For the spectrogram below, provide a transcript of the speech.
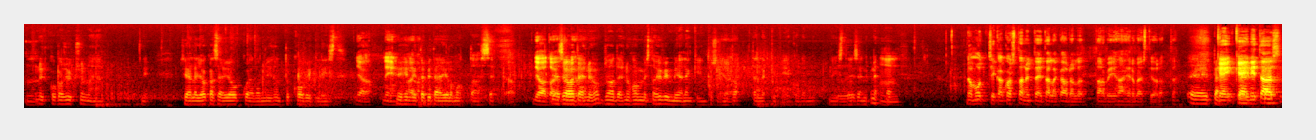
Mm. nyt koko syksyn ajan, niin siellä jokaisen joukkueella on niin sanottu covid-list. joo, niin, Niihin aivan. niitä pitää ilmoittaa se. Joo, joo toi Ja se on, tehnyt, se on tehnyt hommista hyvin mielenkiintoisia Joo. tällekin viikolle, mutta niistä Mm. ei sen enempää. Mm. No mut Chicagosta nyt ei tällä kaudella tarvii ihan hirveästi odottaa. Ei, Pat, Kei- Keini taas- Pat,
